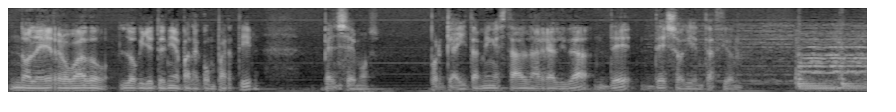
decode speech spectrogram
no le he robado lo que yo tenía para compartir. Pensemos. Porque ahí también está una realidad de desorientación. Thank you.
